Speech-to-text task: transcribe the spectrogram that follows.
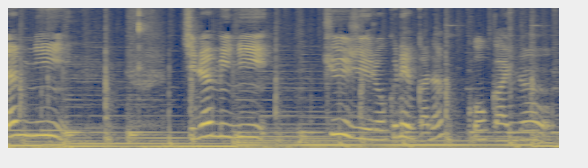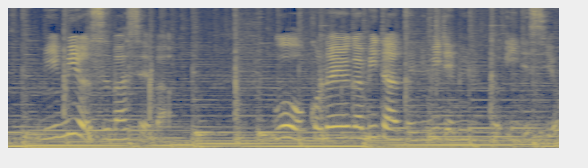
なみにちなみに96年かな？公開の「耳をすませば」をこの映画見た後に見てみるといいですよ。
